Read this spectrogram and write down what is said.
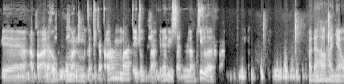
ya, apa ada hukuman ketika terlambat itu akhirnya bisa dibilang killer Pak. Padahal hanya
